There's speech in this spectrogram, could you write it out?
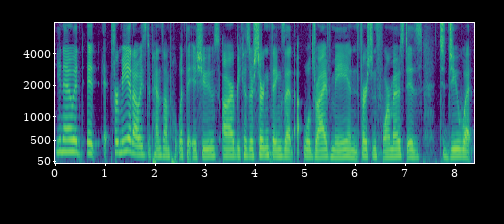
You know, it, it for me it always depends on what the issues are because there's certain things that will drive me and first and foremost is to do what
